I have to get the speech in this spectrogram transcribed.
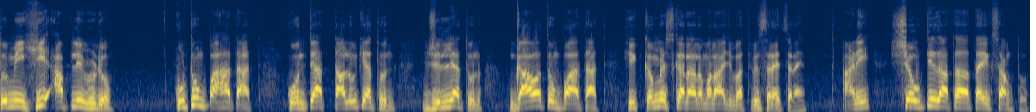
तुम्ही ही आपली व्हिडिओ कुठून पाहतात कोणत्या तालुक्यातून जिल्ह्यातून गावातून पाहतात ही कमेंट्स करायला मला अजिबात विसरायचं नाही. आणि शेवटी जाता जाता एक सांगतो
